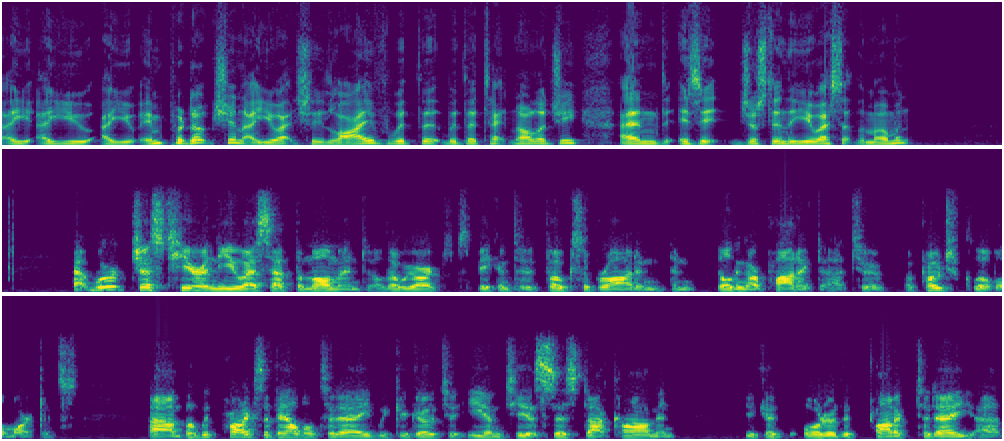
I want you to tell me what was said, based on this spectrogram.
are you, are you are you in production? Are you actually live with the with the technology? And is it just in the US at the moment? Uh, we're just here in the U.S. at the moment, although we are speaking to folks abroad and, and building our product uh, to approach global markets. Um, but with products available today, we could go to emtassist.com and you could order the product today. Uh,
